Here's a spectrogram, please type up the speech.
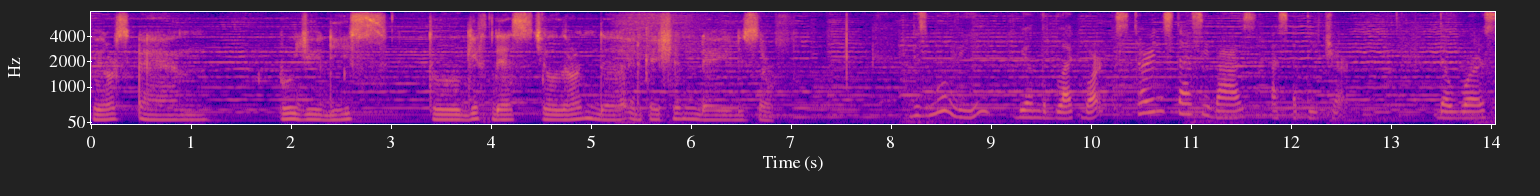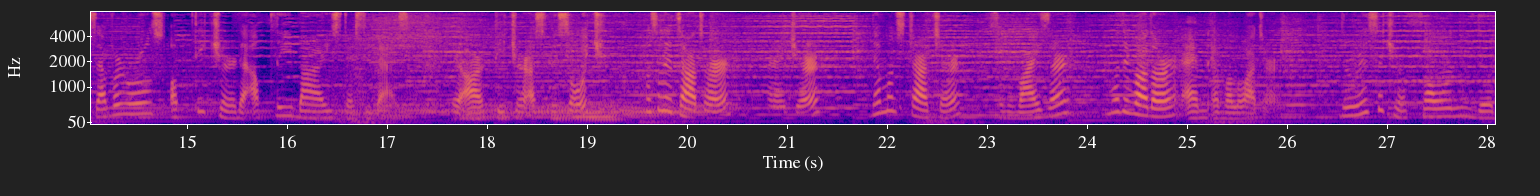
fears and prejudice to give these children the education they deserve. This movie, Beyond the Blackboard, starring Stacey Bass as a teacher. There were several roles of teacher that are played by Stacey Bass. There are teacher as research, facilitator, manager, demonstrator, supervisor, motivator, and evaluator. The researcher found the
